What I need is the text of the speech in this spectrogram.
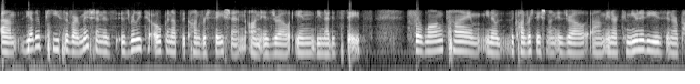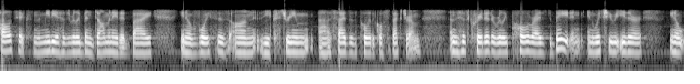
Um, the other piece of our mission is, is really to open up the conversation on Israel in the United States. For a long time, you know, the conversation on Israel um, in our communities, in our politics, and the media has really been dominated by, you know, voices on the extreme uh, sides of the political spectrum. And this has created a really polarized debate in, in which you were either you know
